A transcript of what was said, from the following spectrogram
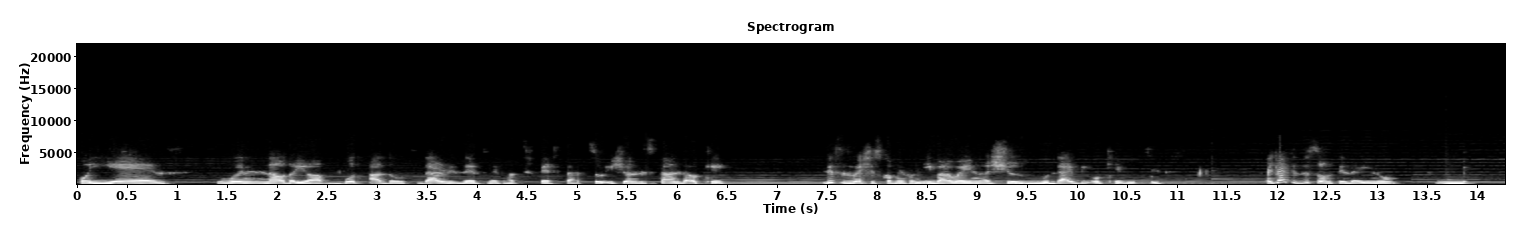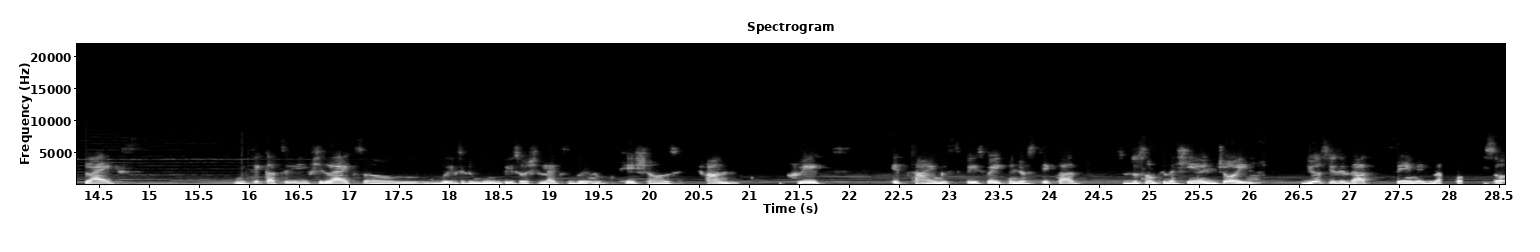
for years. Even now that you are both adults, that resentment has festered. So if you understand that okay, this is where she's coming from. If I were in her shoes, would I be okay with it? I try to do something that you know likes. Take her to if she likes um going to the movies or she likes going on vacations. Try and create a time, a space where you can just take her to do something that she enjoys. Mm-hmm. Just using that same example, so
